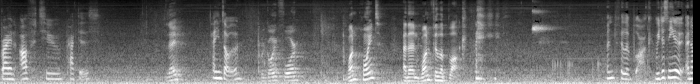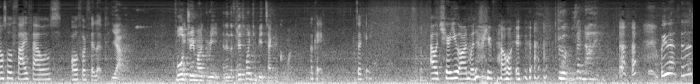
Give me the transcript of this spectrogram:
Brian off to practice. Today, 他已经走了。We're going for one point and then one Philip block. One Philip block. We just need it, and also five fouls, all for Philip. Yeah. Full okay. Draymond Green, and then the fifth one can be a technical one. Okay, it's okay. I will cheer you on whenever you foul him. Philip, he's at nine. Where you at, Philip?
